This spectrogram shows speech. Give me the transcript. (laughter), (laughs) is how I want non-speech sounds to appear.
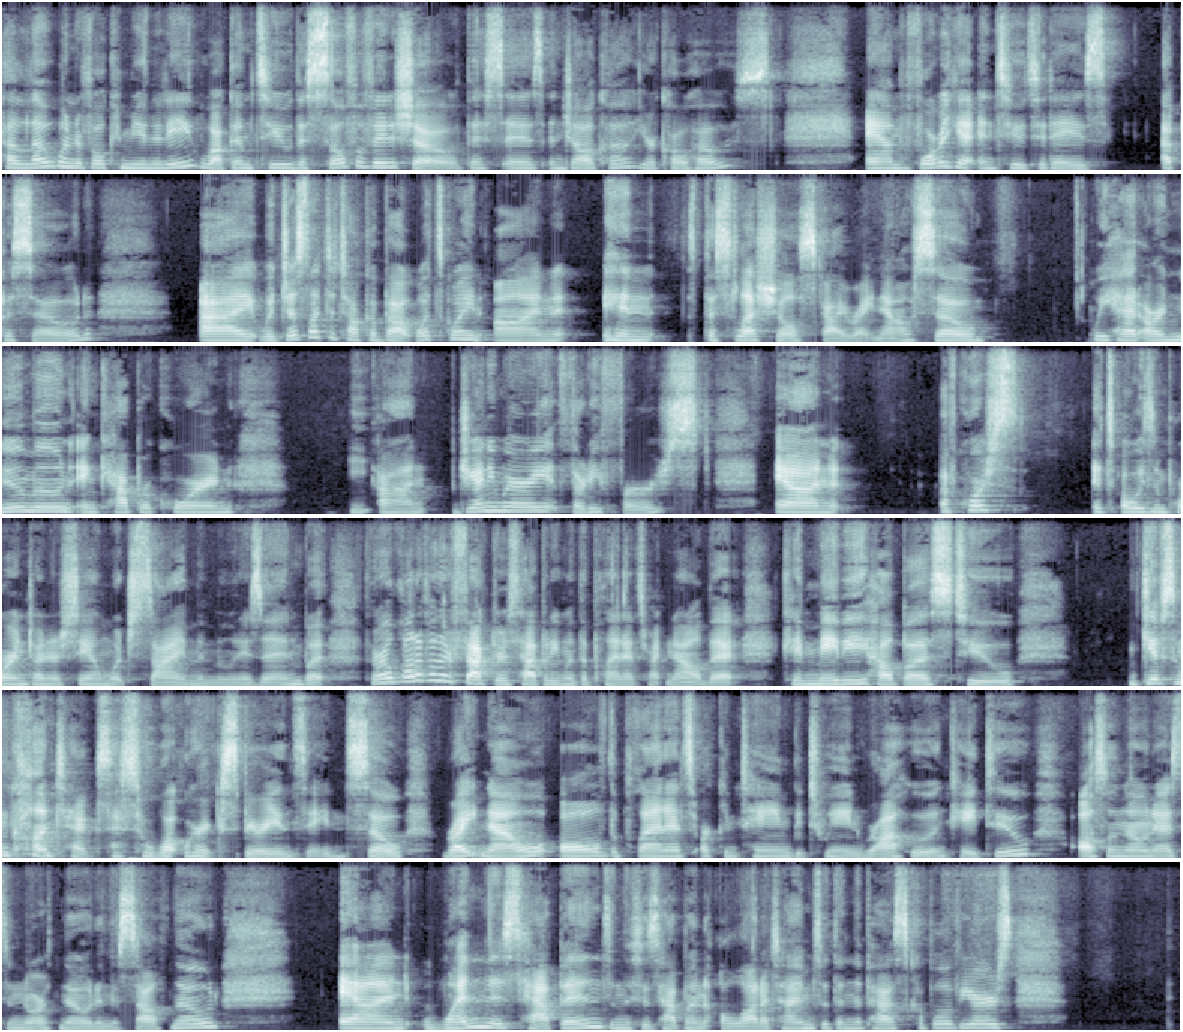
Hello, wonderful community. Welcome to the Soulful Veda Show. This is Angelica, your co host. And before we get into today's episode, I would just like to talk about what's going on in the celestial sky right now. So, we had our new moon in Capricorn on January 31st. And of course, it's always important to understand which sign the moon is in, but there are a lot of other factors happening with the planets right now that can maybe help us to give some (laughs) context as to what we're experiencing. So, right now, all the planets are contained between Rahu and Ketu, also known as the North Node and the South Node. And when this happens, and this has happened a lot of times within the past couple of years,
